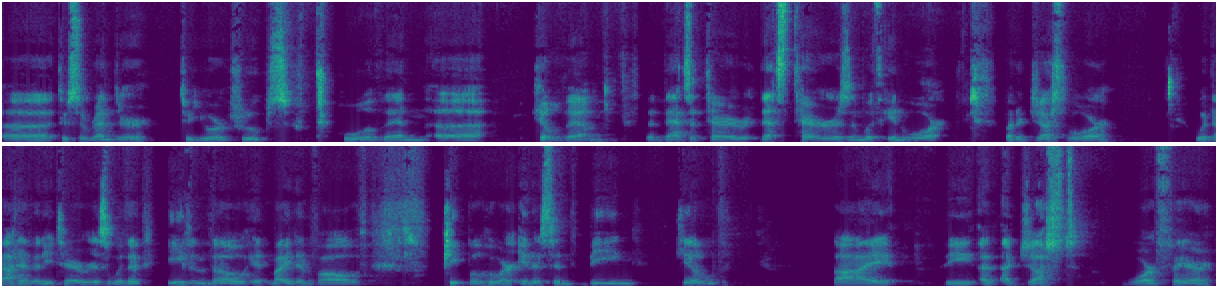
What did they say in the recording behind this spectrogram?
uh, to surrender to your troops, who will then uh, kill them, then that's a terror. That's terrorism within war. But a just war would not have any terrorism with it, even though it might involve people who are innocent being killed by the a, a just warfare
